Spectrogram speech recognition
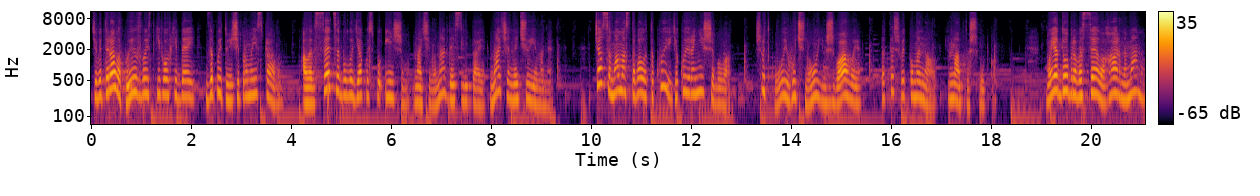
чи витирала пил з листків орхідей, запитуючи про мої справи. Але все це було якось по-іншому, наче вона десь літає, наче не чує мене. Часом мама ставала такою, якою раніше була швидкою, гучною, жвавою, та це швидко минало, надто швидко. Моя добра, весела, гарна мама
